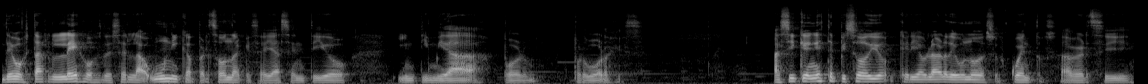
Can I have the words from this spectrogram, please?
debo estar lejos de ser la única persona que se haya sentido intimidada por, por Borges. Así que en este episodio quería hablar de uno de sus cuentos, a ver si,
